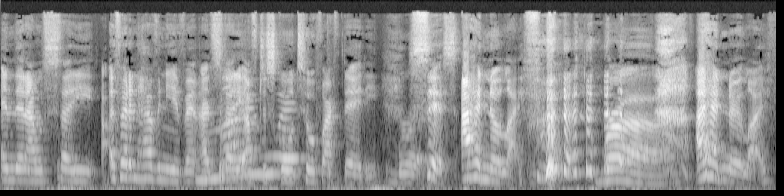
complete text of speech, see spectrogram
and then I would study. If I didn't have any event, I'd study My after school way. till five thirty. Sis, I had no life. Bruh. I had no life.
